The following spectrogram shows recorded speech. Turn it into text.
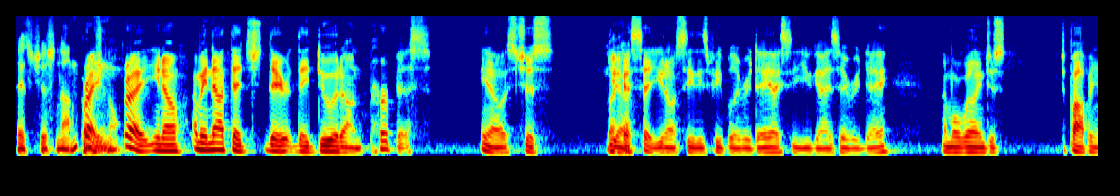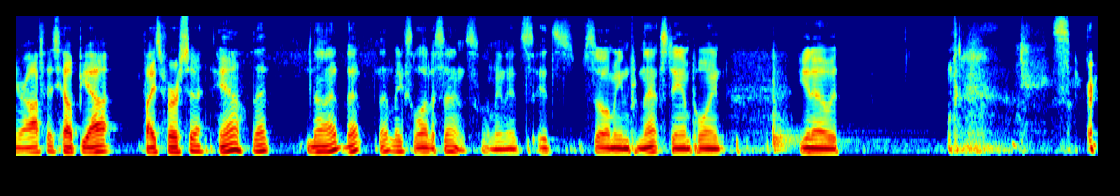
It's just not personal. Right, right. You know, I mean, not that they they do it on purpose. You know, it's just like Yeah. I said, you don't see these people every day. I see you guys every day. I'm more willing just to pop in your office, help you out, vice versa. yeah that no that, that that makes a lot of sense i mean it's it's so i mean from that standpoint you know it sorry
